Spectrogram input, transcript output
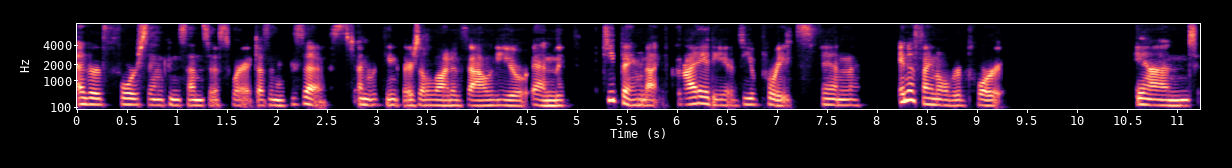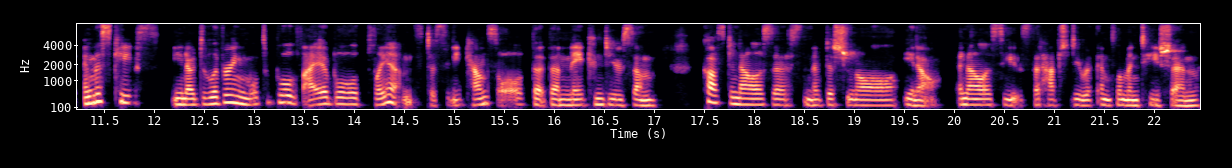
ever forcing consensus where it doesn't exist. And we think there's a lot of value in keeping that variety of viewpoints in in a final report. And in this case, you know, delivering multiple viable plans to city council that then they can do some cost analysis and additional, you know, analyses that have to do with implementation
